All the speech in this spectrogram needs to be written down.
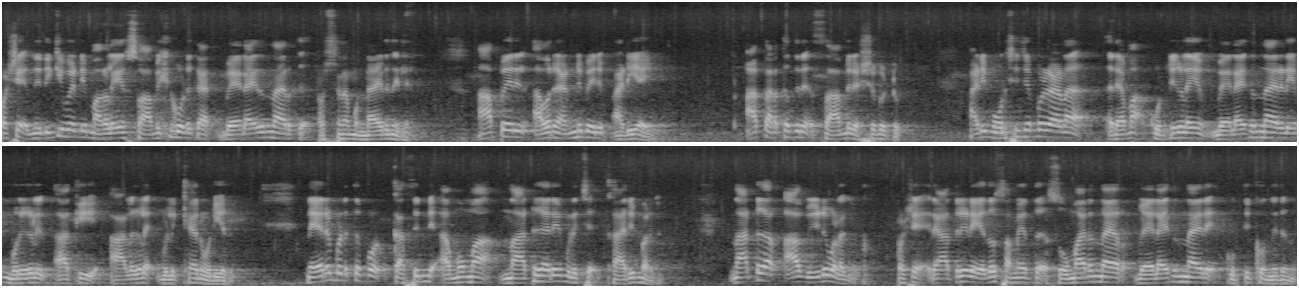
പക്ഷേ നിധിക്ക് വേണ്ടി മകളെയും സ്വാമിക്ക് കൊടുക്കാൻ വേലായുധൻ നായർക്ക് പ്രശ്നമുണ്ടായിരുന്നില്ല. ആ പേരിൽ അവർ രണ്ടുപേരും അടിയായി. ആ തർക്കത്തിന് സ്വാമി രക്ഷപ്പെട്ടു. അടി മൂർച്ഛിച്ചപ്പോഴാണ് രമ കുട്ടികളെയും വേലായുധൻ നായരുടെയും മുറികളിൽ ആക്കി ആളുകളെ വിളിക്കാൻ ഓടിയത്. നേരം എടുത്തപ്പോൾ കസിന്റെ അമ്മുമ്മ നാട്ടുകാരെയും വിളിച്ച് കാര്യം പറഞ്ഞു. നാട്ടുകാർ ആ വീട് വളഞ്ഞു. പക്ഷേ രാത്രിയുടെ ഏതോ സമയത്ത് സുമാരൻ നായർ വേലായുധൻ നായരെ കുത്തിക്കൊന്നിരുന്നു.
